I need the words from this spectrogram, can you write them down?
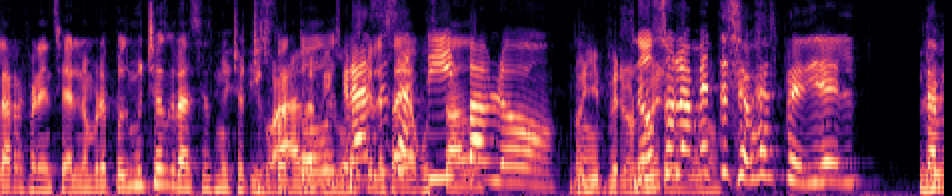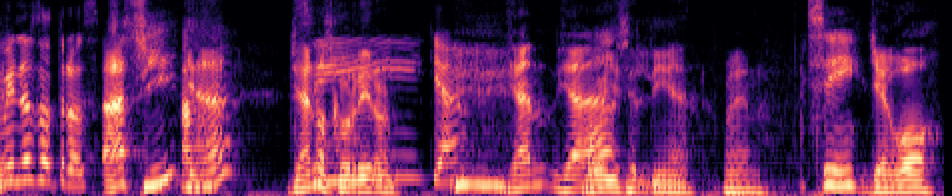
la referencia del nombre. Pues muchas gracias, muchachos. Igual, Fue todo. amigo. Espero que Gracias les haya a ti, gustado. Pablo. Oye, pero no, no, solamente se va a despedir él, también nosotros. Ah, sí, ya. Ya nos Sí, corrieron. Ya. Ya, ya Hoy es el día. Bueno. Sí. llegó.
